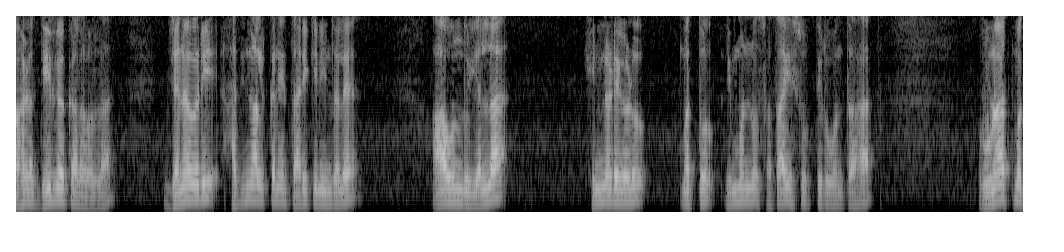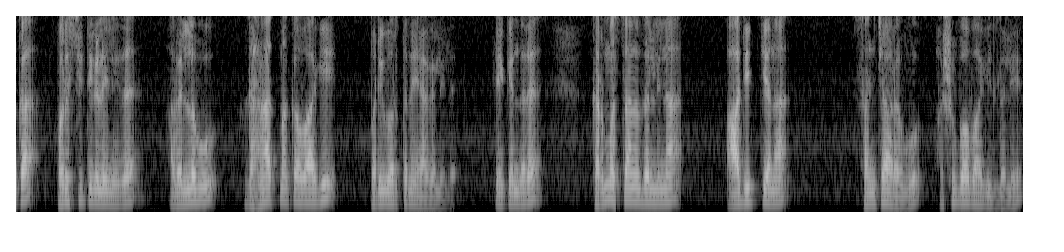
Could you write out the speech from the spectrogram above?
ಬಹಳ ದೀರ್ಘಕಾಲವಲ್ಲ, ಜನವರಿ ಹದಿನಾಲ್ಕನೇ ತಾರೀಕಿನಿಂದಲೇ ಆ ಒಂದು ಎಲ್ಲ ಹಿನ್ನಡೆಗಳು ಮತ್ತು ನಿಮ್ಮನ್ನು ಸತಾಯಿಸುತ್ತಿರುವಂತಹ ಋಣಾತ್ಮಕ ಪರಿಸ್ಥಿತಿಗಳೇನಿದೆ, ಅವೆಲ್ಲವೂ ಧನಾತ್ಮಕವಾಗಿ ಪರಿವರ್ತನೆಯಾಗಲಿದೆ. ಏಕೆಂದರೆ ಕರ್ಮಸ್ಥಾನದಲ್ಲಿನ ಆದಿತ್ಯನ ಸಂಚಾರವು ಅಶುಭವಾಗಿದ್ದಲ್ಲಿ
